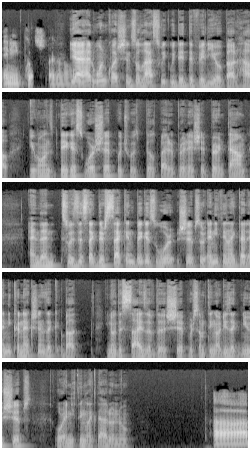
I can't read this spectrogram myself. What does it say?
Any question? I don't know. Yeah, I had one question. So last week we did the video about how Iran's biggest warship, which was built by the British, it burnt down. And then, so is this like their second biggest warships or anything like that? Any connections like about, you know, the size of the ship or something? Are these like new ships or anything like that or no? Uh,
